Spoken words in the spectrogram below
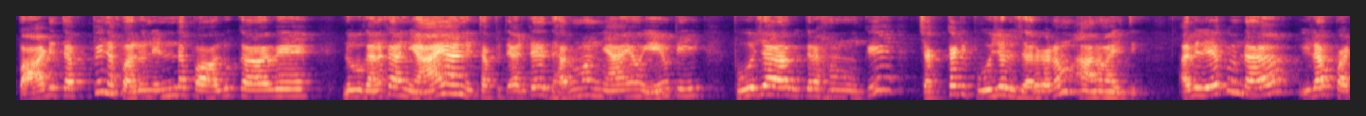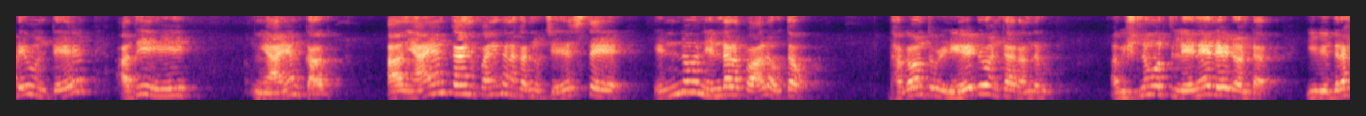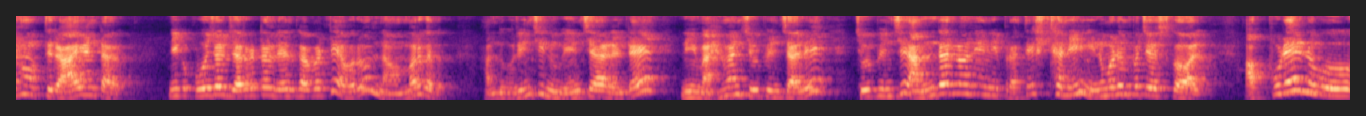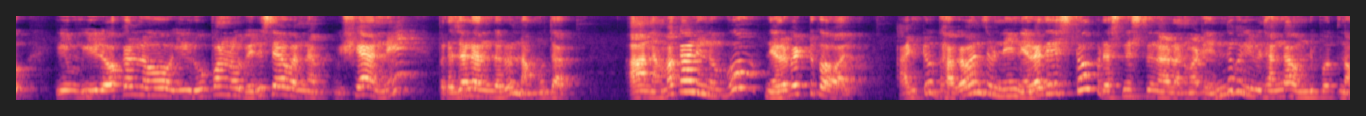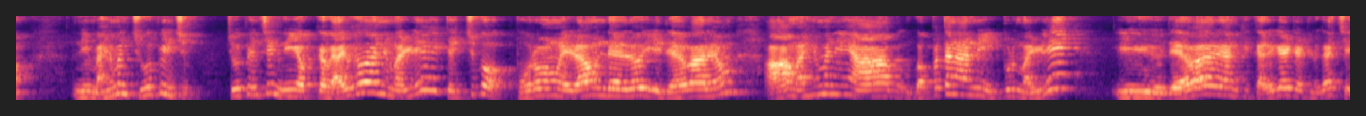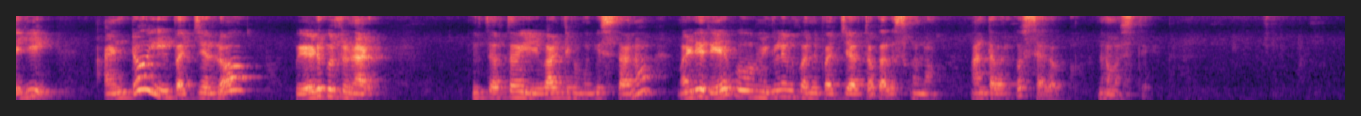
పాడి తప్పిన పలు నింద పాలు కావే. నువ్వు గనక న్యాయాన్ని తప్పితే అంటే ధర్మం న్యాయం ఏమిటి? పూజా విగ్రహంకి చక్కటి పూజలు జరగడం ఆనవాయితీ. అవి లేకుండా ఇలా పడి ఉంటే అది న్యాయం కాదు. ఆ న్యాయం కాని పని కనుక నువ్వు చేస్తే ఎన్నో నిందల పాలు అవుతావు భగవంతుడు లేడు అంటారు అందరూ. ఆ విష్ణుమూర్తి లేనే లేడు అంటారు. ఈ విగ్రహం ఉత్తి రాయి అంటారు. నీకు పూజలు జరగటం లేదు కాబట్టి ఎవరు నమ్మరు కదా. అందు గురించి నువ్వేం చేయాలంటే నీ మహిమని చూపించాలి. చూపించి అందరిలోని నీ ప్రతిష్టని ఇనుమడింపు చేసుకోవాలి. అప్పుడే నువ్వు ఈ ఈ లోకంలో ఈ రూపంలో వెలిసావన్న విషయాన్ని ప్రజలందరూ నమ్ముతారు. ఆ నమ్మకాన్ని నువ్వు నిలబెట్టుకోవాలి అంటూ భగవంతుడిని నిలదీస్తూ ప్రశ్నిస్తున్నాడు అనమాట ఎందుకు ఈ విధంగా ఉండిపోతున్నావు? నీ మహిమను చూపించు. చూపించి నీ యొక్క వైభవాన్ని మళ్ళీ తెచ్చుకో. పూర్వం ఎలా ఉండేదో ఈ దేవాలయం ఆ మహిమని ఆ గొప్పతనాన్ని ఇప్పుడు మళ్ళీ ఈ దేవాలయానికి కలిగేటట్లుగా చెయ్యి అంటూ ఈ పద్యంలో వేడుకుంటున్నాడు. ఇంతతో ఇవాళకి ముగిస్తాను. మళ్ళీ రేపు మిగిలిన కొన్ని పద్యాలతో కలుసుకుందాం. అంతవరకు సెలవు. నమస్తే.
